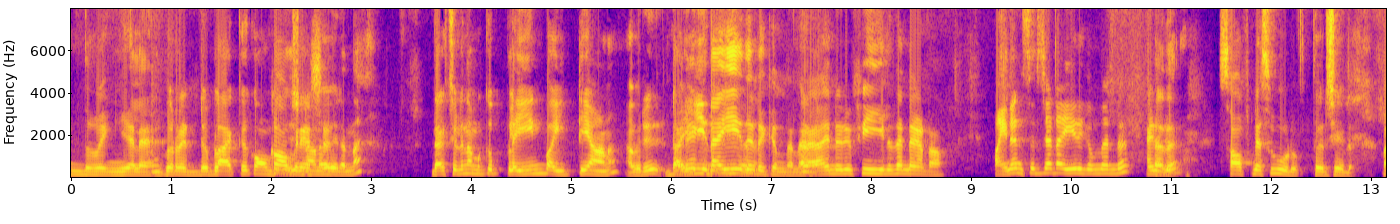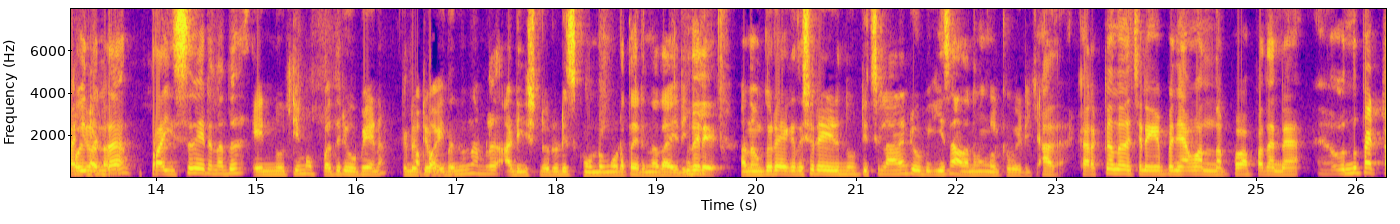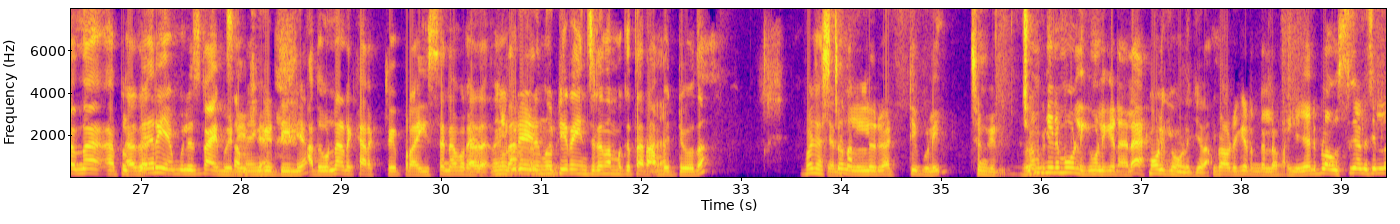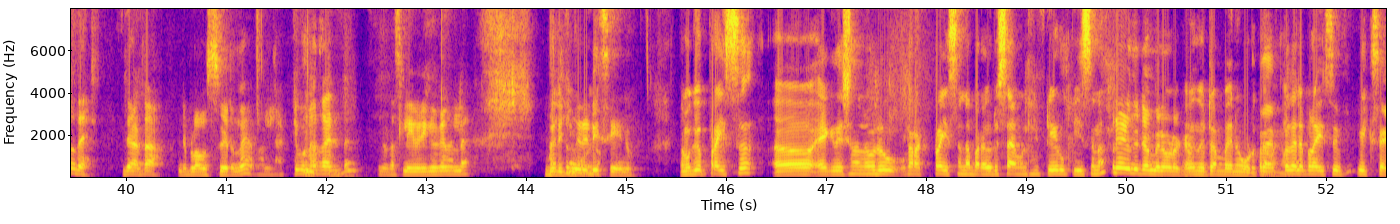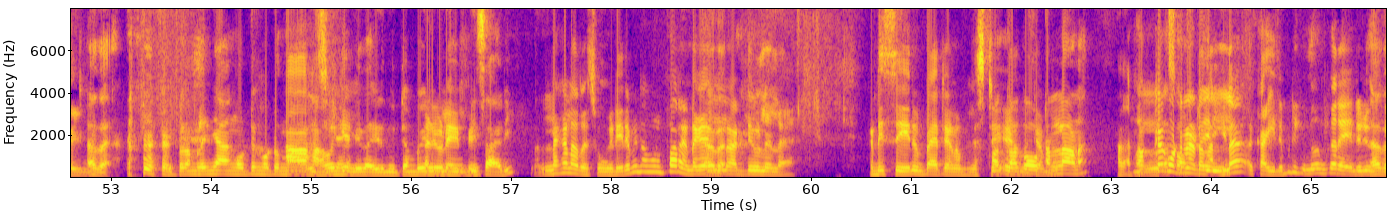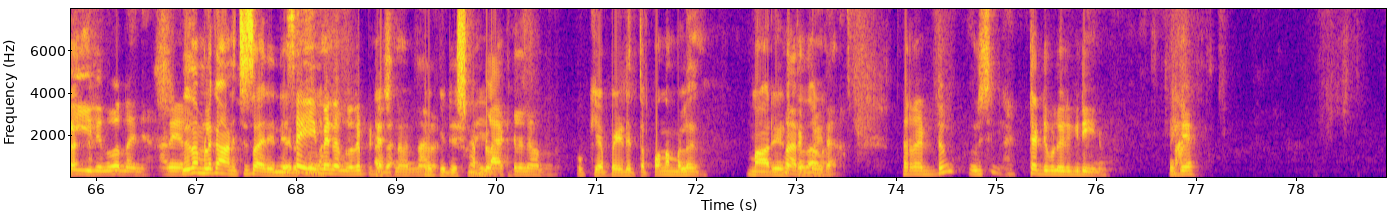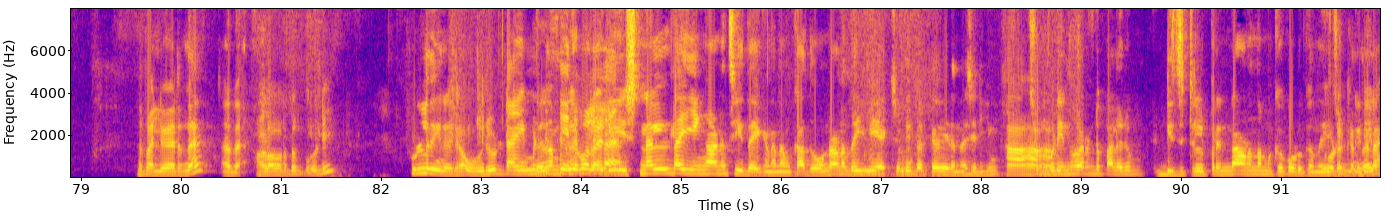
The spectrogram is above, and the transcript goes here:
എന്ത് ഭംഗിയല്ലേ? നമുക്ക് റെഡ് ബ്ലാക്ക് കോമ്പിനേഷൻ ആണ് വരുന്നത്. ഇത് ആക്ച്വലി നമുക്ക് പ്ലെയിൻ വൈറ്റ് ആണ്. അവർ ഡൈ ഡൈ ചെയ്തെടുക്കുന്നത്. അതിന്റെ ഒരു ഫീൽ തന്നെ കേട്ടോ അതിനനുസരിച്ച് ഡൈ എടുക്കുമ്പോൾ തന്നെ സോഫ്റ്റ്നെസ് കൂടും. തീർച്ചയായിട്ടും. അപ്പൊ ഇതിന്റെ പ്രൈസ് വരുന്നത് എണ്ണൂറ്റി മുപ്പത് രൂപയാണ് അപ്പൊ ഇതിൽ നിന്ന് നമ്മൾ അഡീഷണൽ ഒരു ഡിസ്കൗണ്ടും കൂടെ തരുന്നതായിരിക്കും. അത് നമുക്കൊരു ഏകദേശം ഒരു എഴുന്നൂറ്റി ചില്ലാനം രൂപയ്ക്ക് ഈ സാധനം നിങ്ങൾക്ക് മേടിക്കാം. അതെ. കറക്റ്റ് എന്താ വെച്ചിട്ടുണ്ടെങ്കിൽ ഇപ്പൊ ഞാൻ വന്നപ്പോൾ അപ്പൊ തന്നെ ഒന്ന് പെട്ടെന്ന് പ്രിപ്പയർ ചെയ്യാൻ പോലും ടൈം കിട്ടിയില്ല. അതുകൊണ്ടാണ് കറക്റ്റ് പ്രൈസ് തന്നെ പറയാം. നിങ്ങൾക്ക് ഒരു എഴുന്നൂറ്റി റേഞ്ചിൽ നമുക്ക് തരാൻ പറ്റുമോ ഇത് അപ്പൊ ജസ്റ്റ് നല്ലൊരു അടിപൊളി ചുങ്കടി. നമുക്ക് ഇതിന്റെ മുകളിലേക്ക് ഇടാം അല്ലേ? മോളിക്ക് മോളിക്കണം ഇപ്പൊ അവിടെ ഇടണ്ടല്ലോ അയ്യോ ഞാൻ ബ്ലൗസ് കാണിച്ചില്ലതേ ഇതാട്ടാ എന്റെ ബ്ലൗസ് വരുന്നത് നല്ല അടിപൊളി റെഡ് ഇവിടെ സ്ലീവിലേക്കൊക്കെ നല്ല ഡിസൈനും നമുക്ക് പ്രൈസ് ഏകദേശം ഒരു കറക്റ്റ് പ്രൈസ് തന്നെ പറയാം. ഒരു സെവൻ ഫിഫ്റ്റി റുപ്പീസിന് ഒരു എഴുന്നൂറ്റമ്പത് കൊടുക്കാം. എഴുന്നൂറ്റമ്പതിന് കൊടുക്കാം ഇപ്പൊ തന്നെ പ്രൈസ് ഫിക്സ് ആയി. അതെ. ഇപ്പൊ നമ്മൾ ഞാൻ അങ്ങോട്ടും ഇങ്ങോട്ടും എഴുന്നൂറ്റമ്പത് സാരി. നല്ല കളർ ചുങ്കടിയുടെ പിന്നെ നമ്മൾ പറയേണ്ട കാര്യമില്ല. അടിപൊളിയല്ലേ ഡിസൈനും പാറ്റേണും ജസ്റ്റ് കോട്ടണിലാണ് നല്ല കയ്യിൽ പിടിക്കുമ്പോൾ നമുക്ക് അറിയാം ഒരു ഫീൽ എന്ന് പറഞ്ഞു കഴിഞ്ഞാൽ. നമ്മൾ കാണിച്ച സാരി സെയിം നമ്മൾ റിപ്പീറ്റേഷൻ ബ്ലാക്കിൽ ഓക്കെ അപ്പൊ എടുത്തപ്പോ നമ്മൾ മാറി റെഡും ഒരു അടിപൊളി ഒരു ഗ്രീനും ഓക്കെ ഇത് പല്ല് വരുന്ന അതെ all over the body full ഒരു ഡയമണ്ട് ട്രഡീഷണൽ ഡൈയിങ് ആണ് ചെയ്തേക്കണത് നമുക്ക് അതുകൊണ്ടാണ് ഈ ആക്ച്വലി ഇതൊക്കെ വരുന്നത് ശരിക്കും ചുങ്കുടി എന്ന് പറഞ്ഞിട്ട് പലരും ഡിജിറ്റൽ പ്രിന്റ് ആണ് നമുക്ക് കൊടുക്കുന്നത്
